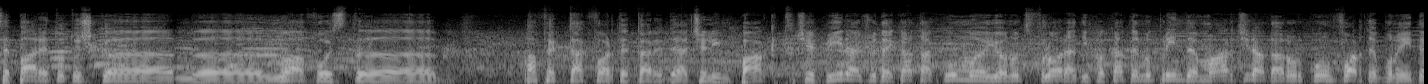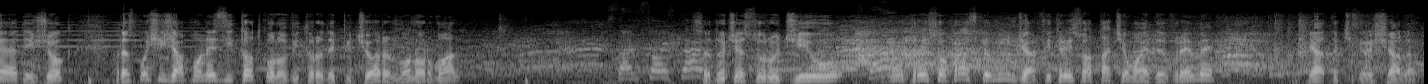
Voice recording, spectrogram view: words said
Se pare totuși că uh, nu a fost uh, afectat foarte tare de acel impact. Ce bine a judecat acum Ionut Florea. Din păcate nu prinde marginea, dar oricum foarte bună ideea de joc. Răspund și japonezii tot cu o lovitură de picior, în mod normal. Se duce Surugiu. Nu, trebuie să oprească mingea. Ar fi trebuit să o atace mai devreme. Iată ce greșeală.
